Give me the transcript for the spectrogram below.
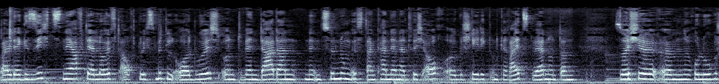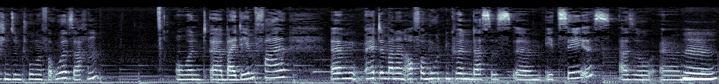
weil der Gesichtsnerv, der läuft auch durchs Mittelohr durch und wenn da dann eine Entzündung ist, dann kann der natürlich auch äh, geschädigt und gereizt werden und dann solche ähm, neurologischen Symptome verursachen. Und äh, bei dem Fall ähm, hätte man dann auch vermuten können, dass es ähm, EC ist, also ähm, hm.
